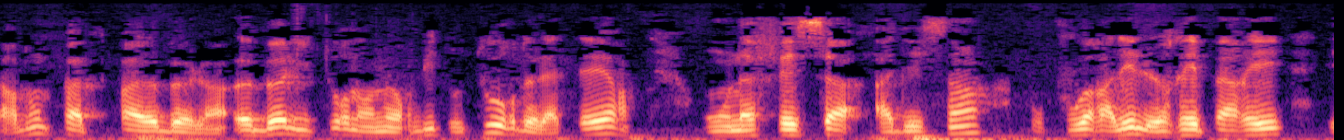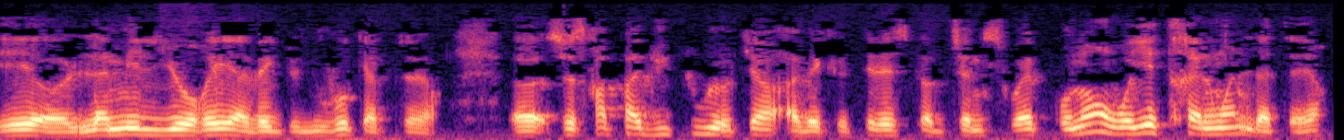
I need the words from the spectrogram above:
pardon, pas, pas Hubble. Hein. Hubble, il tourne en orbite autour de la Terre on a fait ça à dessein pour pouvoir aller le réparer et euh, l'améliorer avec de nouveaux capteurs. Euh, ce ne sera pas du tout le cas avec le télescope James Webb qu'on a envoyé très loin de la Terre,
